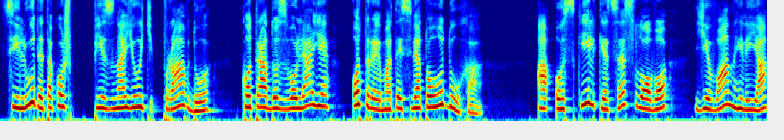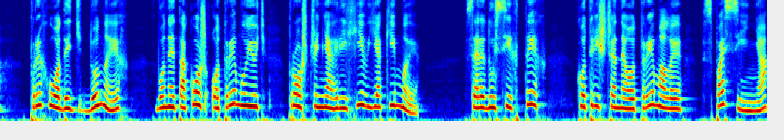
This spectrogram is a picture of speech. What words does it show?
Ці люди також пізнають правду, котра дозволяє отримати Святого Духа. А оскільки це слово Євангелія приходить до них, вони також отримують прощення гріхів, як і ми. Серед усіх тих, котрі ще не отримали спасіння,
